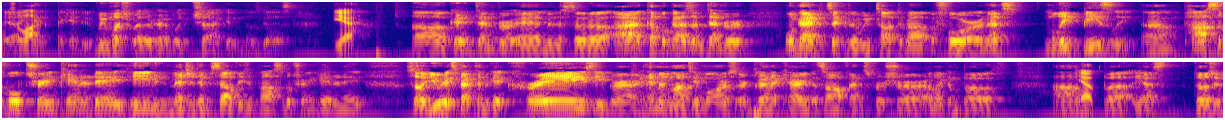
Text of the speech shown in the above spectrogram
it's a I lot. Can't, I can't do. It. We much rather have like Chuck and those guys. Yeah. Uh, okay, Denver and Minnesota. I, a couple guys on Denver. One guy in particular we've talked about before, and that's Malik Beasley. Um, possible trade candidate. He even mentioned himself he's a possible trade candidate. So you would expect him to get crazy burn. Him and Monte Morris are going to carry this offense for sure. I like them both. Um, Yep. But yes, those are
